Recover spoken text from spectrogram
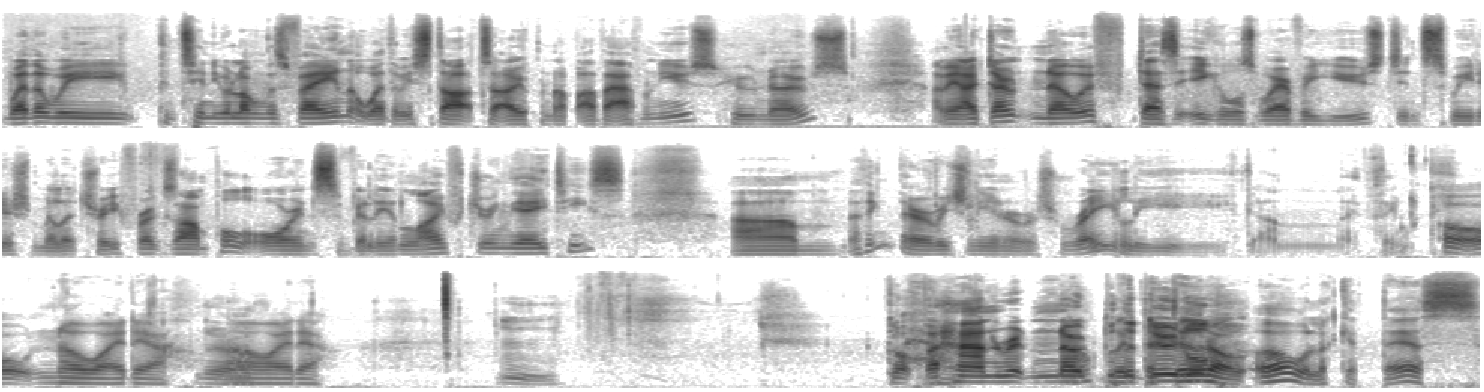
Whether we continue along this vein or whether we start to open up other avenues, who knows? I mean, I don't know if Desert Eagles were ever used in Swedish military, for example, or in civilian life during the 80s. Um, I think they're originally an Israeli gun, I think. Oh, no idea. Yeah. No idea. Mm. Got the handwritten note Oh, with, the doodle. Oh, look at this.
